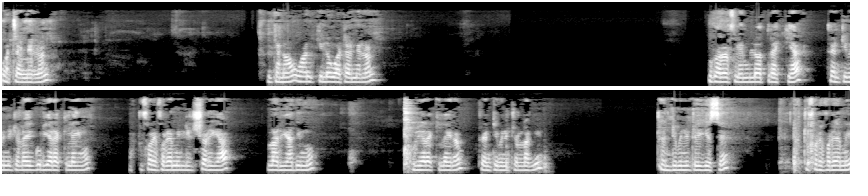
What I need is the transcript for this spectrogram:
ওয়াটারমেলন এখানে ওয়ান কিলো ওয়াটারমেলন কুকারের ফ্লেম লত রাখিয়া টোয়েন্টি মিনিট লাগে গুড়িয়া রাখিলাম একটু পরে পরে আমি লিড সরিয়া লাড়িয়া দিমু। গুড়িয়া রাখিলাম টোয়েন্টি মিনিটের লাগি। টোয়েন্টি মিনিট হয়ে গেছে। একটু পরে পরে আমি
